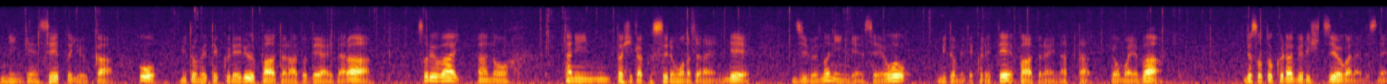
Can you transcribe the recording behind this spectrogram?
人間性というかを認めてくれるパートナーと出会えたらそれはあの他人と比較するものじゃないんで自分の人間性を認めてくれてパートナーになったって思えばよそと比べる必要がないですね。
